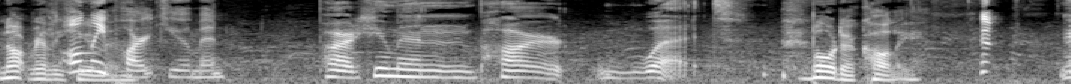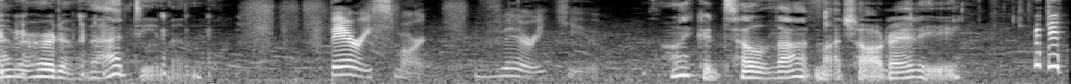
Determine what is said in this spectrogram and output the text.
Not really Only human. part human. Part human, part what? Border collie. Never heard of that demon. Very smart. Very cute. I could tell that much already.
